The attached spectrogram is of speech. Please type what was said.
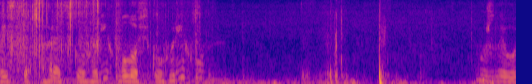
листя грецького горіху, волоського горіху. Можливо,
